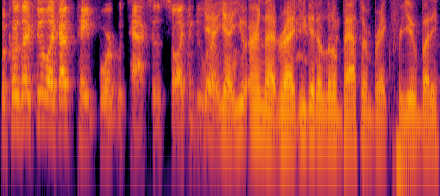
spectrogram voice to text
because I feel like I've paid for it with taxes, so I can do. yeah, yeah, you earn that right. You get a little bathroom break for you, buddy.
